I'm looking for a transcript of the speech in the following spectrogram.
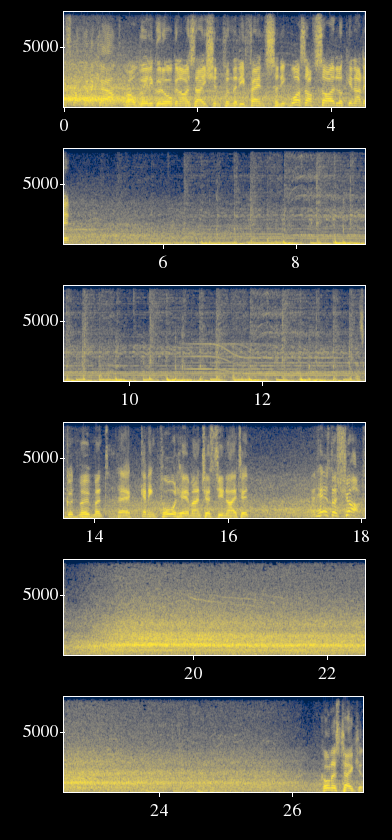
it's not going to count. Well, really good organisation from the defence, and it was offside looking at it. Good movement. They're getting forward here, Manchester United. And here's the shot. Corner's taken.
